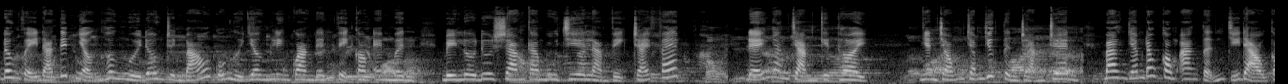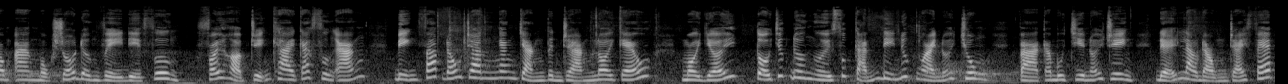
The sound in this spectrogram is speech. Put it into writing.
đơn vị đã tiếp nhận hơn 10 đơn trình báo của người dân liên quan đến việc con em mình bị lừa đưa sang Campuchia làm việc trái phép. Để ngăn chặn kịp thời, Nhanh chóng chấm dứt tình trạng trên, Ban Giám đốc Công an tỉnh chỉ đạo công an một số đơn vị địa phương phối hợp triển khai các phương án, biện pháp đấu tranh ngăn chặn tình trạng lôi kéo, môi giới, tổ chức đưa người xuất cảnh đi nước ngoài nói chung và Campuchia nói riêng để lao động trái phép.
